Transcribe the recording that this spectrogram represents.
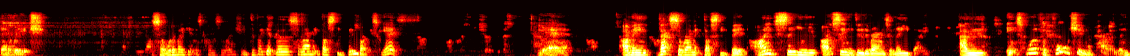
They're rich. So what do they get as consolation? Did they get the ceramic dusty bin box? Yes. Yeah. I mean, that ceramic dusty bin, I've seen I've seen it do the rounds on eBay, and it's worth a fortune apparently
